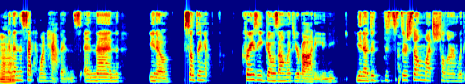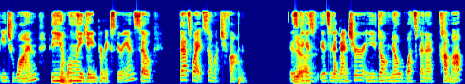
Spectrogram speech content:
Mm-hmm. And then the second one happens. And then, you know, something crazy goes on with your body and you, you know, this, there's so much to learn with each one that you mm-hmm. only gain from experience. So that's why it's so much fun is yeah. because it's an adventure and you don't know what's going to come up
